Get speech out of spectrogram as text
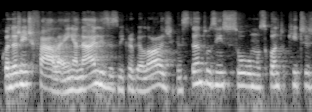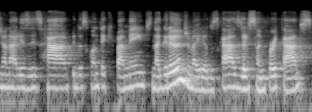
Quando a gente fala em análises microbiológicas, tanto os insumos quanto kits de análises rápidas, quanto equipamentos, na grande maioria dos casos, eles são importados,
